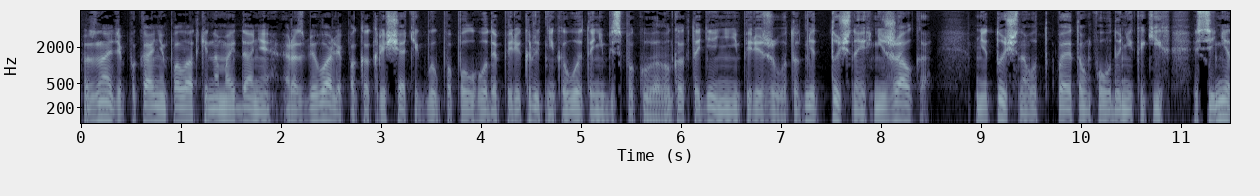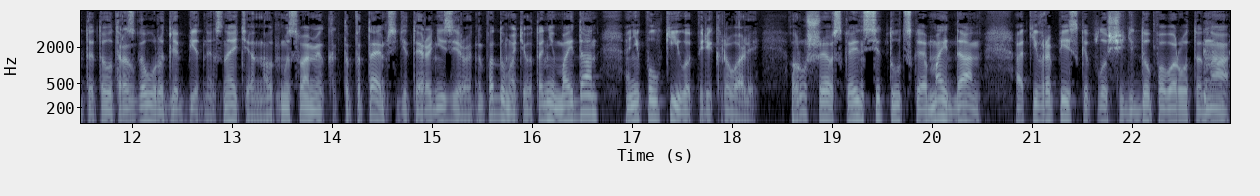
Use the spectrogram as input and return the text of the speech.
Знаете, пока они палатки на Майдане разбивали, пока Крещатик был по полгода перекрыт, никого это не беспокоило. Ну, как-то день не переживут. Вот мне точно их не жалко. Мне точно вот по этому поводу никаких если нет, это вот разговоры для бедных, знаете, Анна. Вот мы с вами как-то пытаемся где-то иронизировать. Ну, подумайте, вот они Майдан, они пол Киева перекрывали. Грушевская, Институтская, Майдан от Европейской площади до поворота на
